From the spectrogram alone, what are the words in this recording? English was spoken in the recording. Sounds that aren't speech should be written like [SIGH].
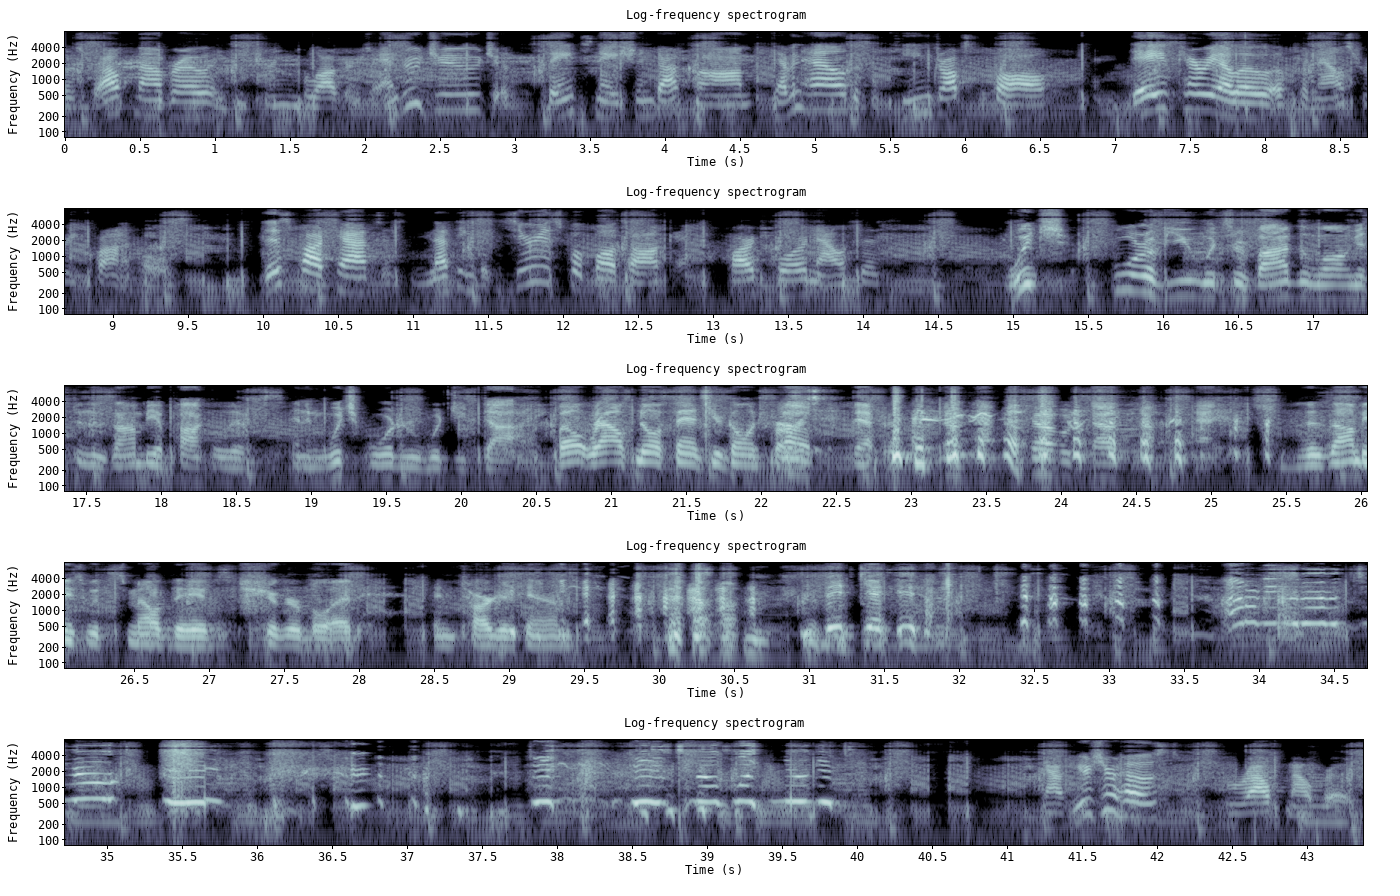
host Ralph Malbrough and featuring bloggers Andrew Juge of SaintsNation.com, Kevin Held of The Team Drops the Ball, and Dave Cariello of Canal Street Chronicles. This podcast is nothing but serious football talk and hardcore analysis. Which four of you would survive the longest in the zombie apocalypse, and in which order would you die? Well, Ralph, no offense, you're going first. Oh, definitely. [LAUGHS] no, no, no. The zombies would smell Dave's sugar blood and target him. [LAUGHS] They'd get his. I don't even have a joke, Dave. Dave, Dave smells like nougat. Now here's your host, Ralph Malbrough.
